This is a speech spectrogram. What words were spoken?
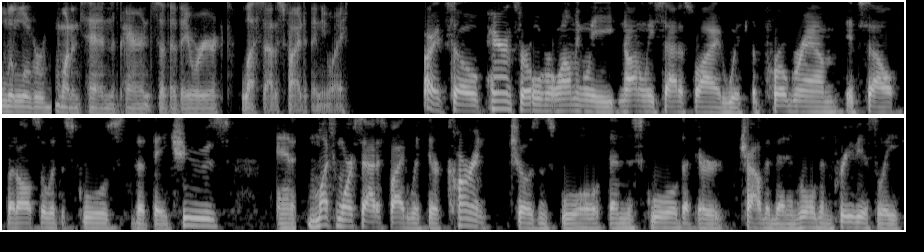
a little over one in ten parents said that they were less satisfied in any way. All right, so parents are overwhelmingly not only satisfied with the program itself, but also with the schools that they choose, and much more satisfied with their current chosen school than the school that their child had been enrolled in previously.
